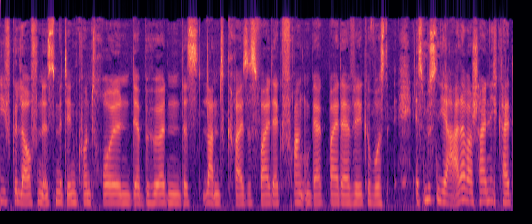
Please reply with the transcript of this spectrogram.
schiefgelaufen ist mit den Kontrollen der Behörden des Landkreises Waldeck-Frankenberg bei der Wilkewurst? Es müssen ja aller Wahrscheinlichkeit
